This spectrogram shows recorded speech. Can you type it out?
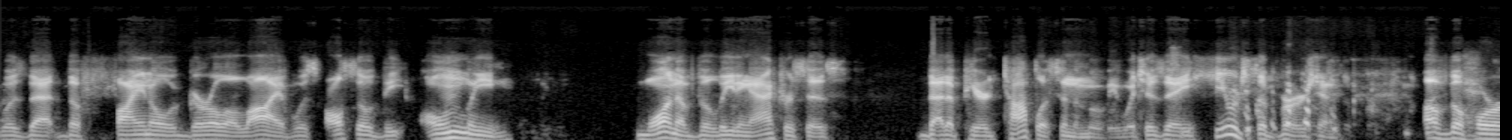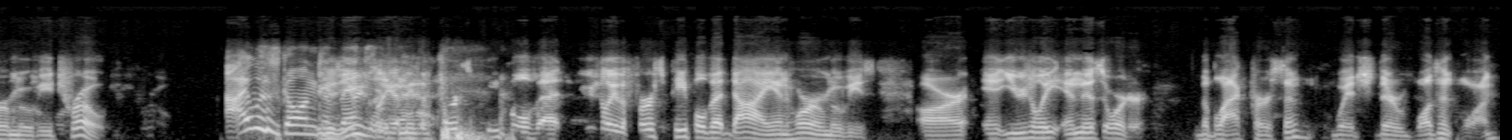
was that the final girl alive was also the only one of the leading actresses that appeared topless in the movie, which is a huge subversion of the horror movie trope. I was going to Because mention usually, I mean, the first people that usually the first people that die in horror movies are usually in this order: the black person, which there wasn't one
